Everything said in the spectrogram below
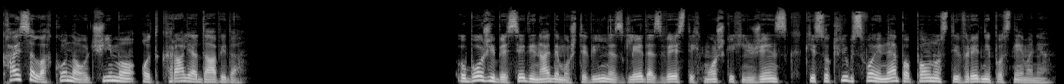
Kaj se lahko naučimo od kralja Davida? V božji besedi najdemo številne zglede zvestih moških in žensk, ki so kljub svoji nepopolnosti vredni posnemanja.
